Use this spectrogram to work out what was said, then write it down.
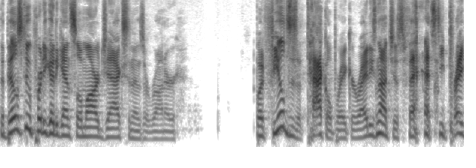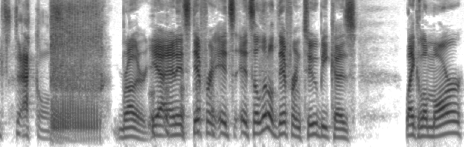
The Bills do pretty good against Lamar Jackson as a runner. But Fields is a tackle breaker, right? He's not just fast, he breaks tackles. Brother. Yeah, and it's different. It's it's a little different too because like Lamar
